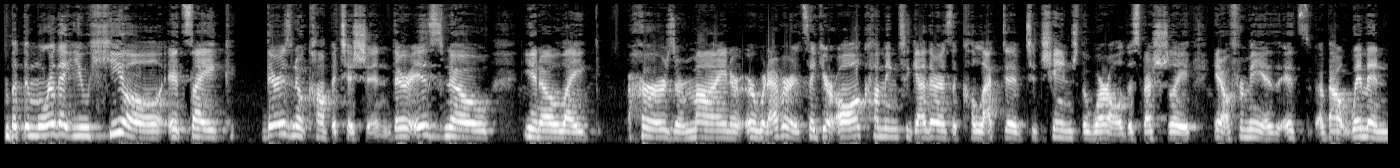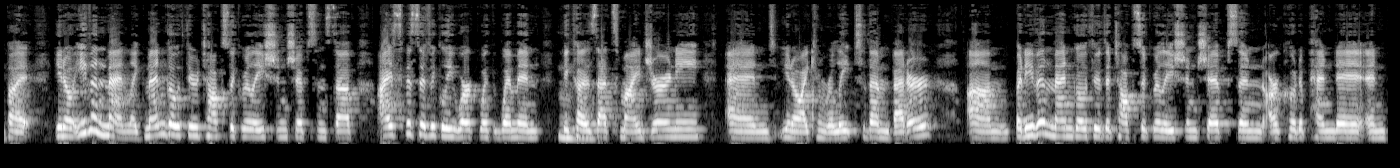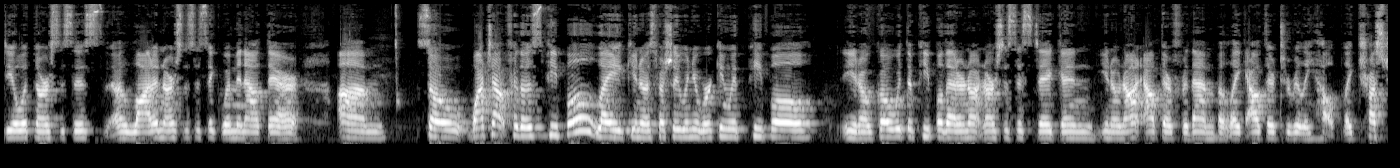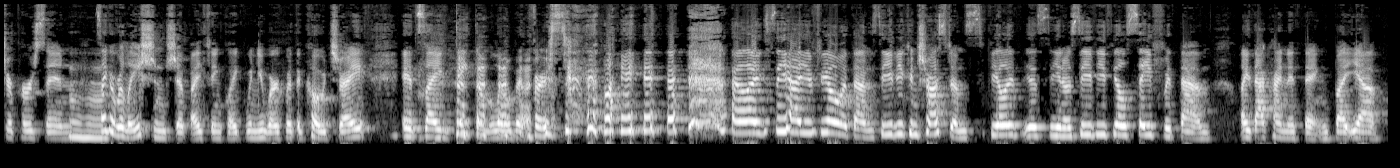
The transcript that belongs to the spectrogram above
but the more that you heal it's like there is no competition. There is no you know like hers or mine or, or whatever. It's like you're all coming together as a collective to change the world, especially, you know, for me, it's about women, but, you know, even men, like men go through toxic relationships and stuff. I specifically work with women because mm-hmm. that's my journey and, you know, I can relate to them better. Um, but even men go through the toxic relationships and are codependent and deal with narcissists, a lot of narcissistic women out there. Um, so watch out for those people, like, you know, especially when you're working with people you know go with the people that are not narcissistic and you know not out there for them but like out there to really help. Like trust your person. Mm-hmm. it's like a relationship i think like when you work with a coach right? It's like date them a little bit first. Like, and like see how you feel with them. See if you can trust them. Feel if it's you know see if you feel safe with them. Like that kind of thing. But yeah.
